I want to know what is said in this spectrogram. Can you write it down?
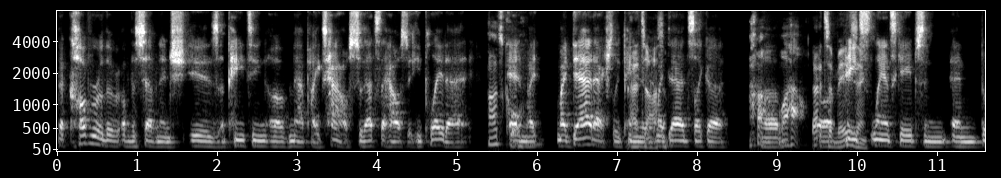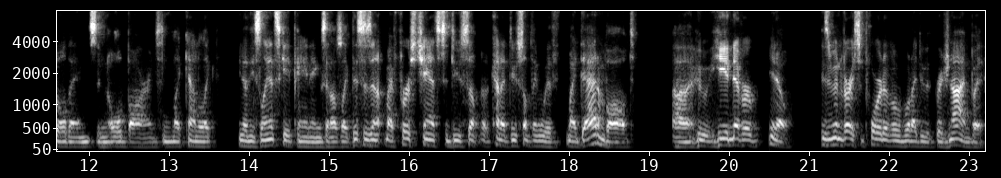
the cover of the of the seven inch is a painting of matt pike's house so that's the house that he played at Oh, that's cool. and my my dad actually painted That's it. My dad's like a oh, wow. That's uh, amazing. Paints landscapes and and buildings and old barns and like kind of like you know these landscape paintings. And I was like, this is my first chance to do something, kind of do something with my dad involved, uh, who he had never, you know, he's been very supportive of what I do with Bridge Nine, but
